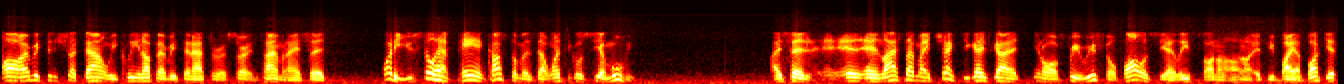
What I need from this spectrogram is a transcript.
oh, everything's shut down. We clean up everything after a certain time. And I said, buddy, you still have paying customers that went to go see a movie. I said, and, and last time I checked, you guys got you know a free refill policy at least on a, on a, if you buy a bucket,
